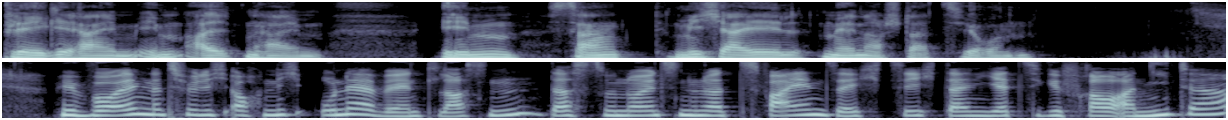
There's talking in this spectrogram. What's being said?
Pflegeheim, im Altenheim, im St. Michael Männerstation. Wir wollen natürlich auch nicht unerwähnt lassen, dass du 1962 deine jetzige Frau Anita,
